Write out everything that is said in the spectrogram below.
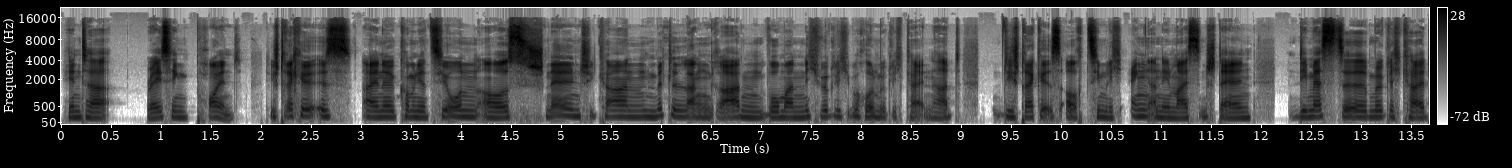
hinter Racing Point. Die Strecke ist eine Kombination aus schnellen Schikanen, mittellangen Geraden, wo man nicht wirklich Überholmöglichkeiten hat. Die Strecke ist auch ziemlich eng an den meisten Stellen. Die beste Möglichkeit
